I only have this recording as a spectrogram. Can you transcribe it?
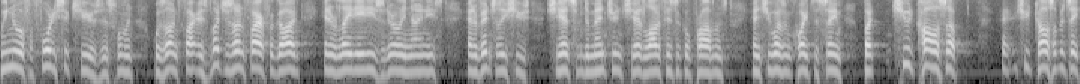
We knew her for 46 years. This woman was on fire, as much as on fire for God in her late 80s and early 90s. And eventually she, she had some dementia. She had a lot of physical problems, and she wasn't quite the same. But she would call us up. She'd call us up and say,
